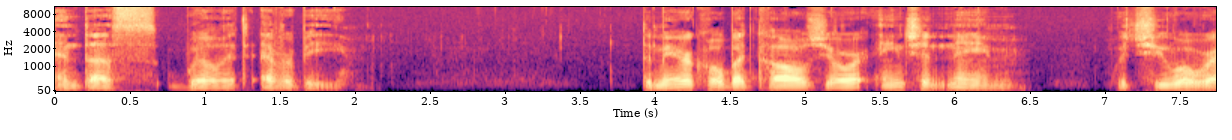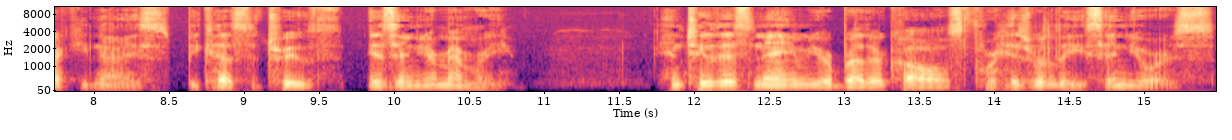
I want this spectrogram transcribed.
and thus will it ever be. The miracle but calls your ancient name, which you will recognize because the truth is in your memory and to this name your brother calls for his release and yours.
